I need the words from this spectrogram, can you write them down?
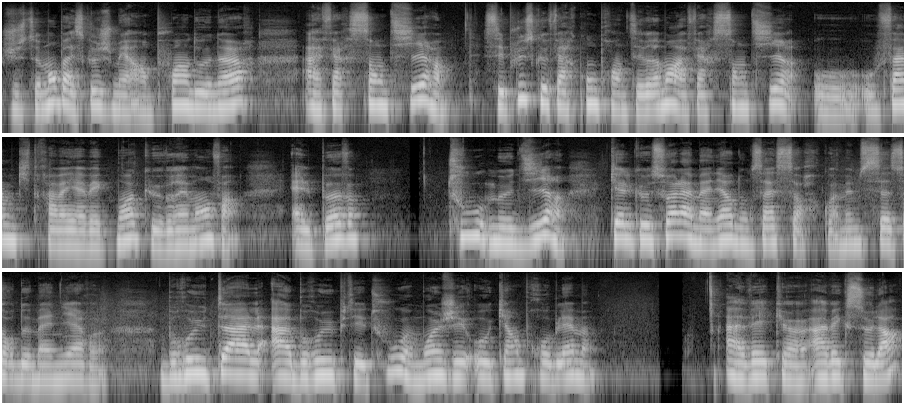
justement parce que je mets un point d'honneur à faire sentir, c'est plus que faire comprendre, c'est vraiment à faire sentir aux, femmes qui travaillent avec moi que vraiment, enfin, elles peuvent tout me dire, quelle que soit la manière dont ça sort, quoi. Même si ça sort de manière brutale, abrupte et tout, moi j'ai aucun problème avec, euh, avec cela.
